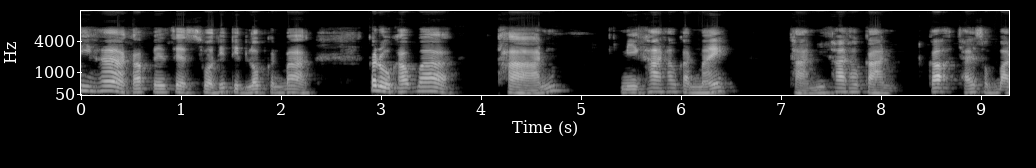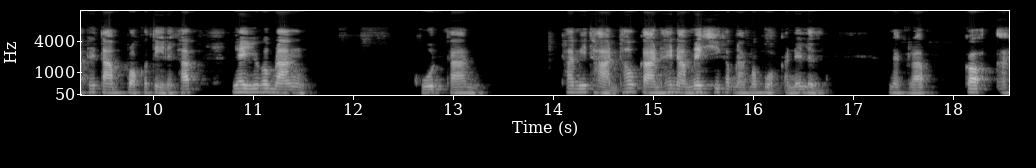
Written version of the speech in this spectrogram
ที่ 5 ครับ เป็นเศษส่วนที่ติดลบกันบ้าง ก็ดูครับว่า ฐานมีค่าเท่ากันไหม ฐานมีค่าเท่ากัน ก็ใช้สมบัติได้ตามปกติเลยครับ เลขยกกำลังคูณกัน ถ้ามีฐานเท่ากันให้นำเลขชี้กำลังมาบวกกันได้เลยนะครับ ก็อะ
